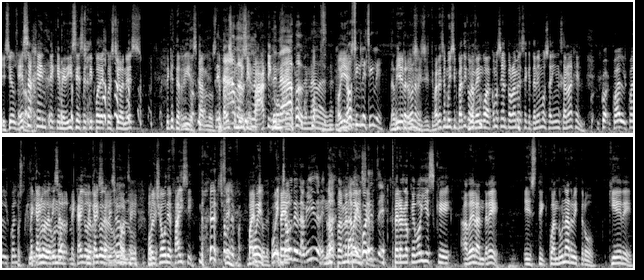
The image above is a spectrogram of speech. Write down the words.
Hicieron su esa trabajo. gente que me dice ese tipo de cuestiones. ¿De qué te ríes, Carlos? ¿Te De parece nada, muy simpático? De nada, de nada. de nada. Oye, no, sigue, sigue. David, Oye, perdóname. si, si te parece muy simpático, me vengo a. ¿Cómo se llama el programa ese que tenemos ahí en San Ángel? ¿Cu- ¿Cuál, cuál, cuál? Pues, ¿Me caigo uno- de risa? uno- me caigo de risa. O, O, sí. o el show de Faisy. Show de Bueno, o el, o el show de David. No, también puede ser. este. Pero lo que voy es que, a ver, André, este, cuando un árbitro quiere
